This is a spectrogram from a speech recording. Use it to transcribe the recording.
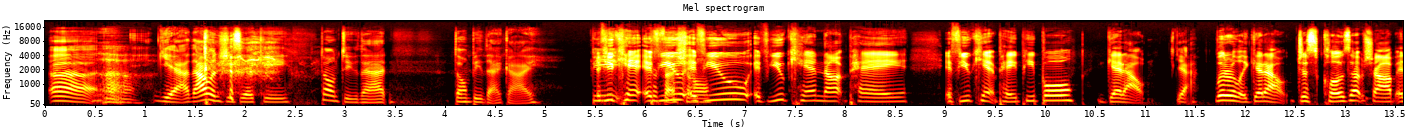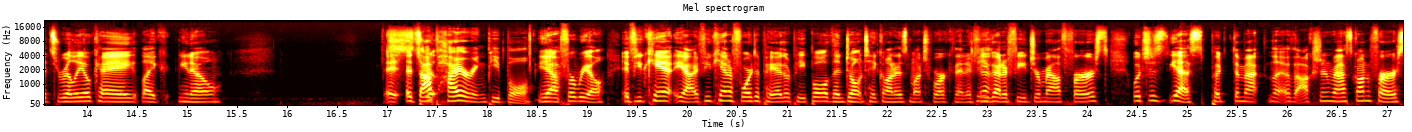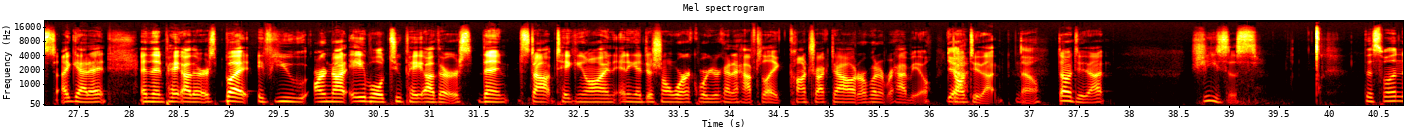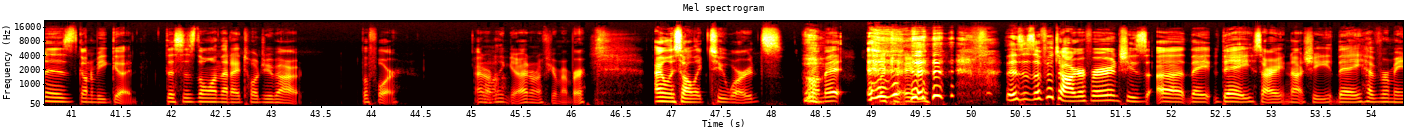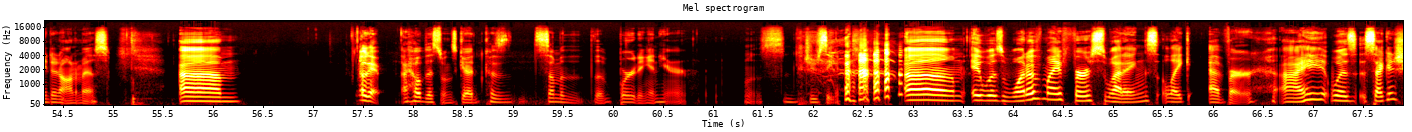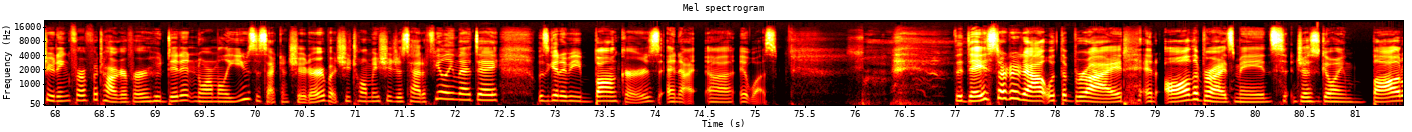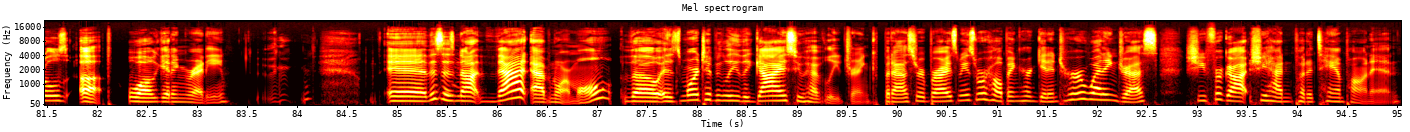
uh yeah that one's just icky don't do that don't be that guy be if you can't if you if you if you cannot pay if you can't pay people, get out. Yeah. Literally get out. Just close up shop. It's really okay. Like, you know, it, it's stop hiring people Yeah, for real. If you can't, yeah, if you can't afford to pay other people, then don't take on as much work. Then if Yeah. you got to feed your mouth first, which is yes, put the, ma- the oxygen mask on first. I get it, and then pay others. But if you are not able to pay others, then stop taking on any additional work where you're gonna have to like contract out or whatever have you. Yeah. Don't do that. no Don't do that. Jesus. this one is gonna be good this is the one that i told you about before i don't think i don't know if you remember i only saw like two words from it. Okay. this is a photographer and she's uh they they sorry not she they have remained anonymous. Um okay i hope this one's good because some of the wording in here was juicy. Um it was one of my first weddings like ever. I was second shooting for a photographer who didn't normally use a second shooter but she told me she just had a feeling that day was going to be bonkers and I, uh it was the day started out with the bride and all the bridesmaids just going bottles up while getting ready. Uh, this is not that abnormal, though it is more typically the guys who heavily drink. But as her bridesmaids were helping her get into her wedding dress, she forgot she hadn't put a tampon in.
